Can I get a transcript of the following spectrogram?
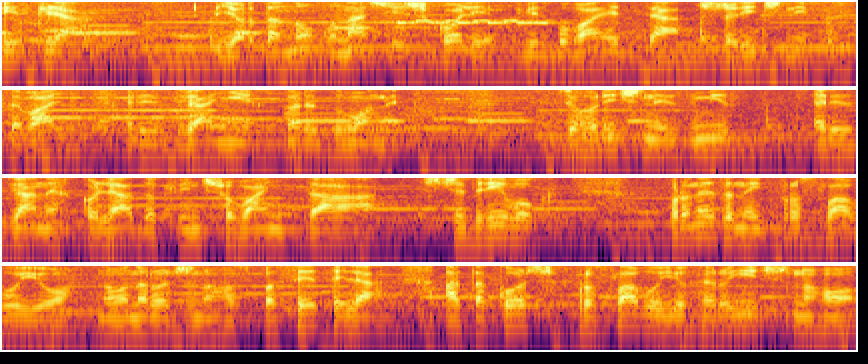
Після Йордану у нашій школі відбувається щорічний фестиваль Різдвяні передзвони. Цьогорічний зміст різдвяних колядок, віншувань та щедрівок пронизаний прославою новонародженого Спасителя, а також прославою героїчного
